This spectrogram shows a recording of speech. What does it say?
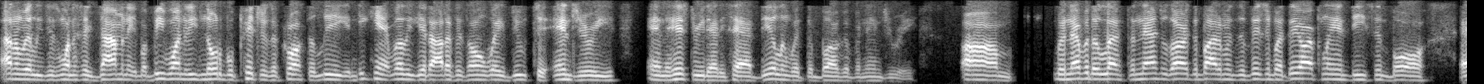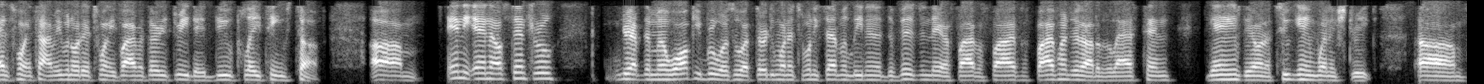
I don't really just want to say dominate, but be one of these notable pitchers across the league. And he can't really get out of his own way due to injury and the history that he's had dealing with the bug of an injury. Um, but nevertheless, the Nationals are at the bottom of the division, but they are playing decent ball at this point in time. Even though they're 25 and 33, they do play teams tough. Um, in the NL Central, you have the Milwaukee Brewers, who are 31 and 27, leading the division. They are five and five, 500 out of the last 10 games. They're on a two-game winning streak. Um,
